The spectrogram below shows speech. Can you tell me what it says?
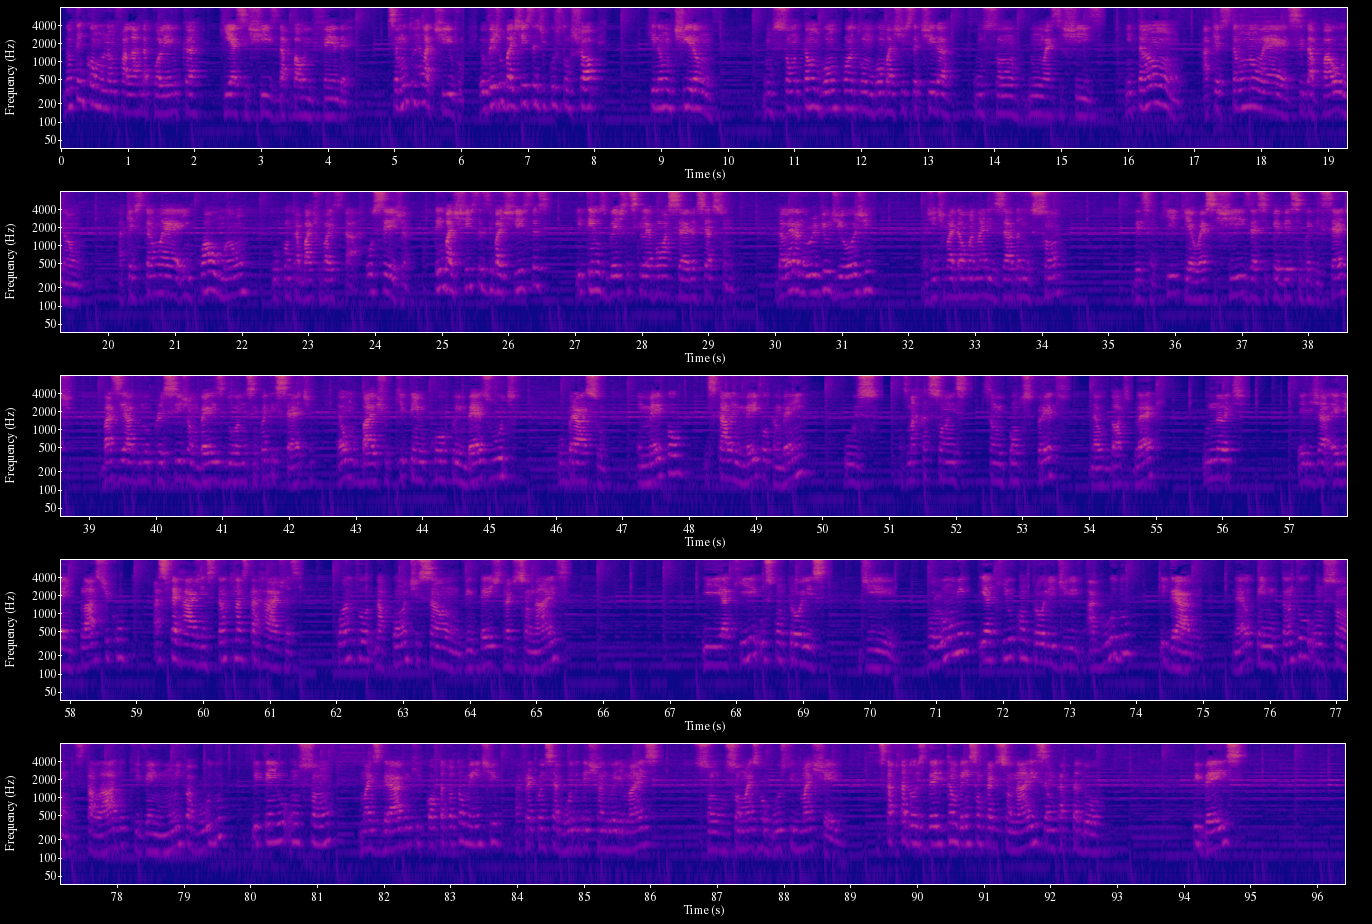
não tem como não falar da polêmica que SX dá pau em Fender. Isso é muito relativo. Eu vejo baixistas de custom shop que não tiram um som tão bom quanto um bom baixista tira um som num SX. Então, a questão não é se dá pau ou não. A questão é em qual mão o contrabaixo vai estar. Ou seja, tem baixistas e baixistas e tem os bestas que levam a sério esse assunto. Galera, no review de hoje a gente vai dar uma analisada no som desse aqui, que é o SX SPB 57, baseado no Precision Bass do ano 57. É um baixo que tem o corpo em basswood, o braço em maple, escala em maple também. Os, as marcações são em pontos pretos, né, o dot black. O nut ele já ele é em plástico. As ferragens, tanto nas tarraxas quanto na ponte, são vintage tradicionais. E aqui os controles de volume e aqui o controle de agudo e grave. Né? Eu tenho tanto um som instalado que vem muito agudo e tenho um som mais grave que corta totalmente a frequência aguda, deixando ele mais som, o som mais robusto e mais cheio. Os captadores dele também são tradicionais, é um captador P-Bass,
